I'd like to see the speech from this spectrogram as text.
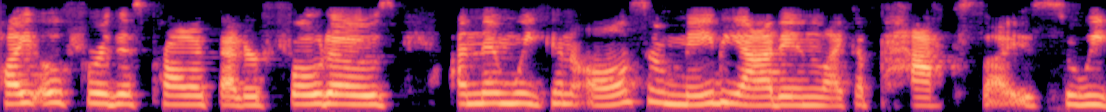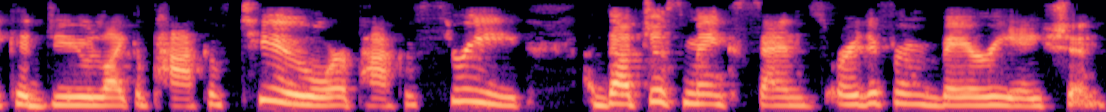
title for this product, better photos. And then we can also maybe add in like a pack size. So we could do like a pack of two or a pack of three. That just makes sense or a different variation.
